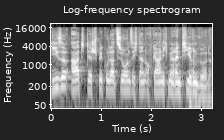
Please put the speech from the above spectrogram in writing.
diese Art der Spekulation sich dann auch gar nicht mehr rentieren würde.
